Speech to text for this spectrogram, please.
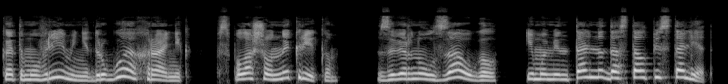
К этому времени другой охранник, всполошенный криком, завернул за угол и моментально достал пистолет.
